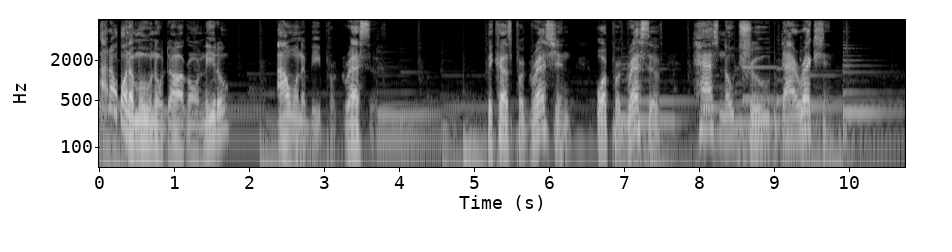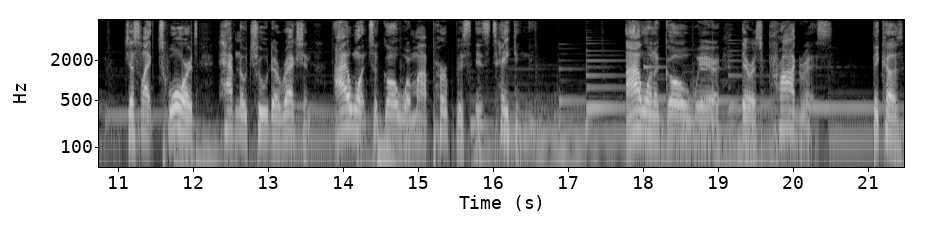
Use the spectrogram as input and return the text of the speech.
I don't want to move no doggone needle. I want to be progressive because progression or progressive has no true direction. Just like towards have no true direction. I want to go where my purpose is taking me. I want to go where there is progress because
